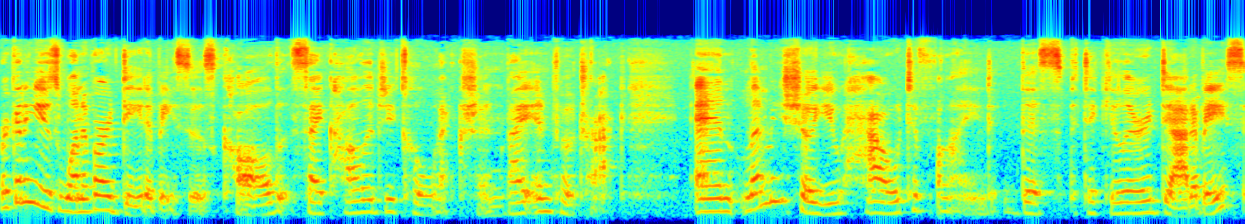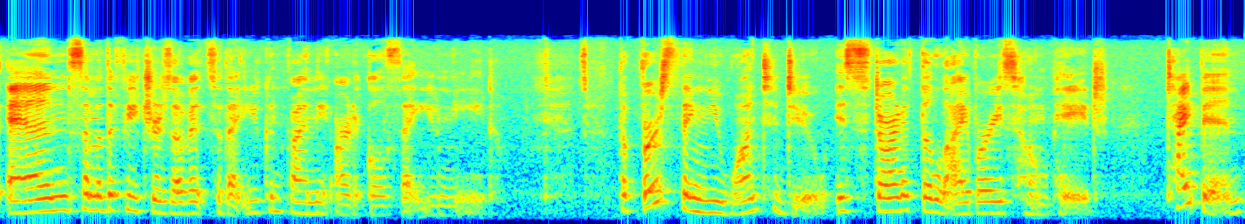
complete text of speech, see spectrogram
We're going to use one of our databases called Psychology Collection by InfoTrac and let me show you how to find this particular database and some of the features of it so that you can find the articles that you need. The first thing you want to do is start at the library's homepage type in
